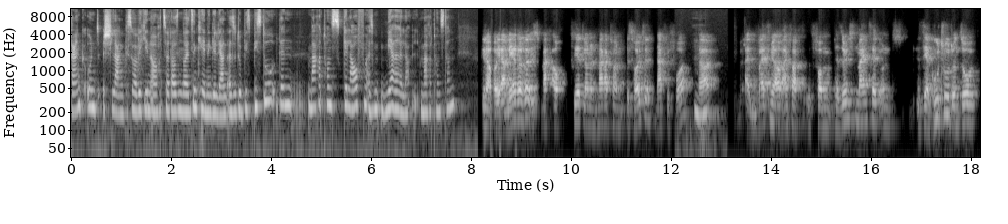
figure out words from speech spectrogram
rank und schlank. So habe ich ihn auch 2019 kennengelernt. Also du bist, bist du denn Marathons gelaufen, also mehrere La Marathons dann? Genau, ja, mehrere. Ich mache auch Triathlon und Marathon bis heute nach wie vor, mhm. ja, weil es mir auch einfach vom persönlichen Mindset und sehr gut tut und so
